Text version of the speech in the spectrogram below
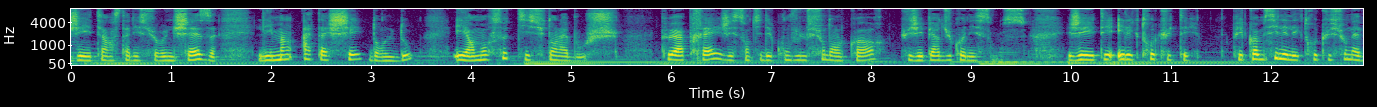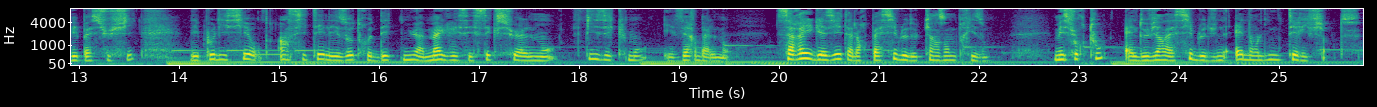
J'ai été installée sur une chaise, les mains attachées dans le dos et un morceau de tissu dans la bouche. Peu après, j'ai senti des convulsions dans le corps, puis j'ai perdu connaissance. J'ai été électrocutée. Puis, comme si l'électrocution n'avait pas suffi, les policiers ont incité les autres détenus à m'agresser sexuellement, physiquement et verbalement. Sarah Egazi est alors passible de 15 ans de prison. Mais surtout, elle devient la cible d'une haine en ligne terrifiante.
